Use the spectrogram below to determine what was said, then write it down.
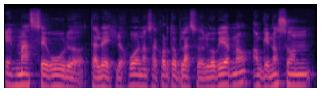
es más seguro, tal vez, los bonos a corto plazo del gobierno, aunque no son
